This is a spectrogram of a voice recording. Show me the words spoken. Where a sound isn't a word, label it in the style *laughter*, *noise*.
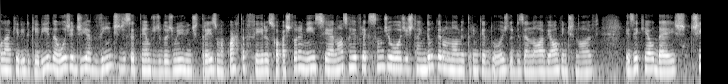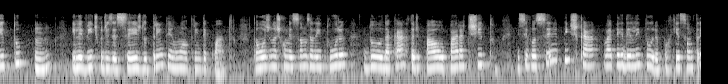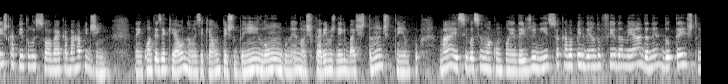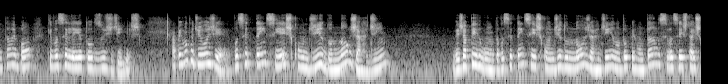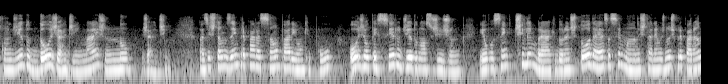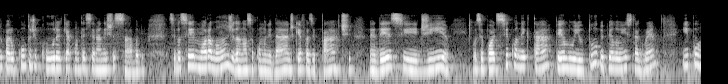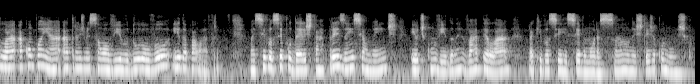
Olá, querido e querida. Hoje é dia 20 de setembro de 2023, uma quarta-feira. Eu sou a pastora Nícia e a nossa reflexão de hoje está em Deuteronômio 32, do 19 ao 29, Ezequiel 10, Tito 1 e Levítico 16, do 31 ao 34. Então, hoje nós começamos a leitura do, da carta de Paulo para Tito. E se você piscar, vai perder leitura, porque são três capítulos só, vai acabar rapidinho. Né? Enquanto Ezequiel não, Ezequiel é um texto bem longo, né? nós ficaremos nele bastante tempo. Mas se você não acompanha desde o início, acaba perdendo o fio da meada né? do texto. Então é bom que você leia todos os dias. A pergunta de hoje é: você tem se escondido no jardim? Veja a pergunta: você tem se escondido no jardim? Eu não estou perguntando se você está escondido do jardim, mas no jardim. Nós estamos em preparação para Yom Kippur. Hoje é o terceiro dia do nosso jejum. Eu vou sempre te lembrar que durante toda essa semana estaremos nos preparando para o culto de cura que acontecerá neste sábado. Se você mora longe da nossa comunidade, quer fazer parte né, desse dia, você pode se conectar pelo YouTube, pelo Instagram e por lá acompanhar a transmissão ao vivo do louvor e da palavra. Mas se você puder estar presencialmente, eu te convido, né? Vá até lá para que você receba uma oração, né? esteja conosco.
